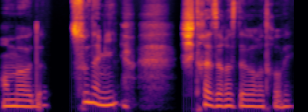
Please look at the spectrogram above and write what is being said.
en mode tsunami, je suis très heureuse de vous retrouver.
